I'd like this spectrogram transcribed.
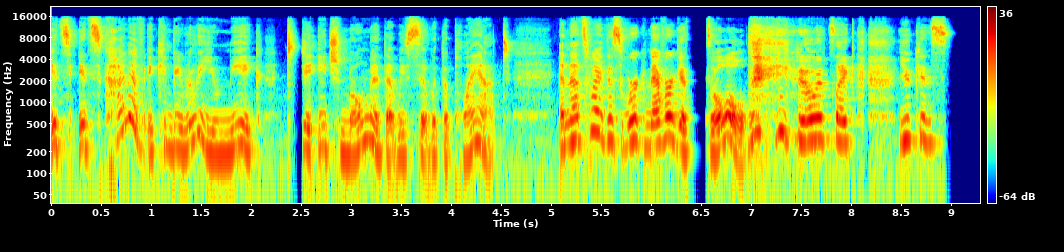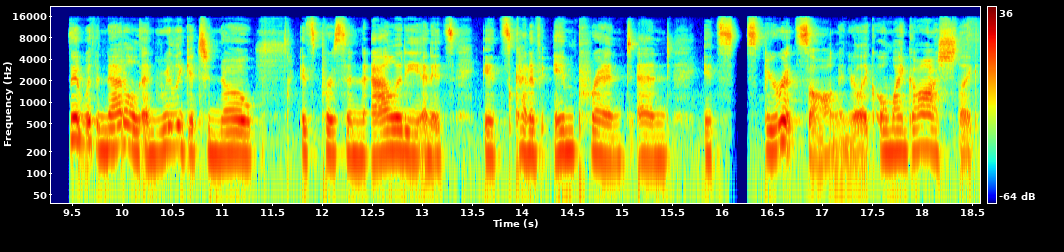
it's it's kind of it can be really unique to each moment that we sit with the plant and that's why this work never gets old. You know it's like you can sit with nettle and really get to know its personality and its its kind of imprint and its spirit song. And you're like oh my gosh like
